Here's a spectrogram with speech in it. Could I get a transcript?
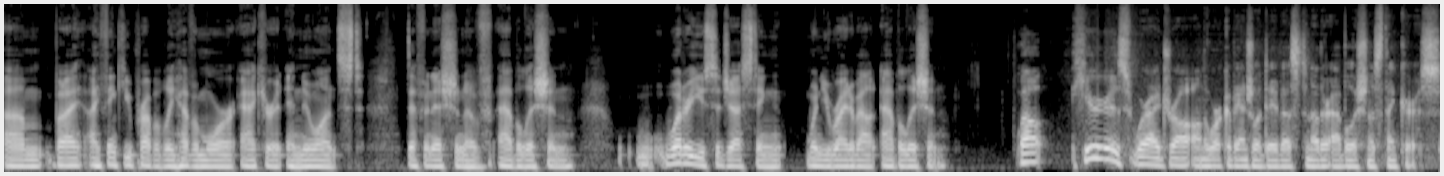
Um, but I, I think you probably have a more accurate and nuanced definition of abolition. What are you suggesting when you write about abolition? Well, here is where I draw on the work of Angela Davis and other abolitionist thinkers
